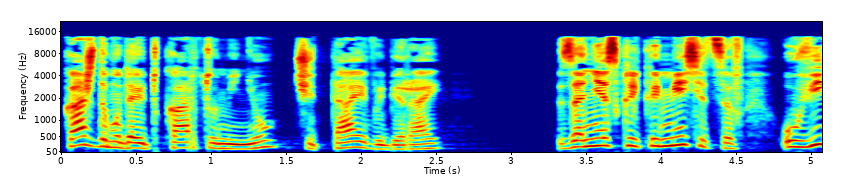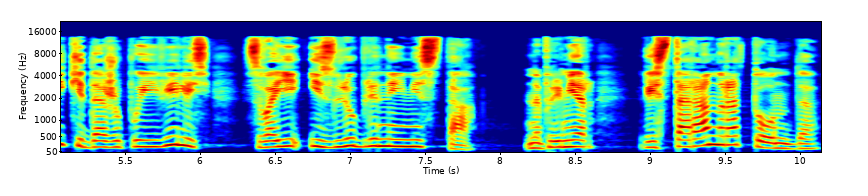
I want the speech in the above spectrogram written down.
каждому дают карту меню, читай, выбирай. За несколько месяцев у Вики даже появились свои излюбленные места. Например, ресторан «Ротонда».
